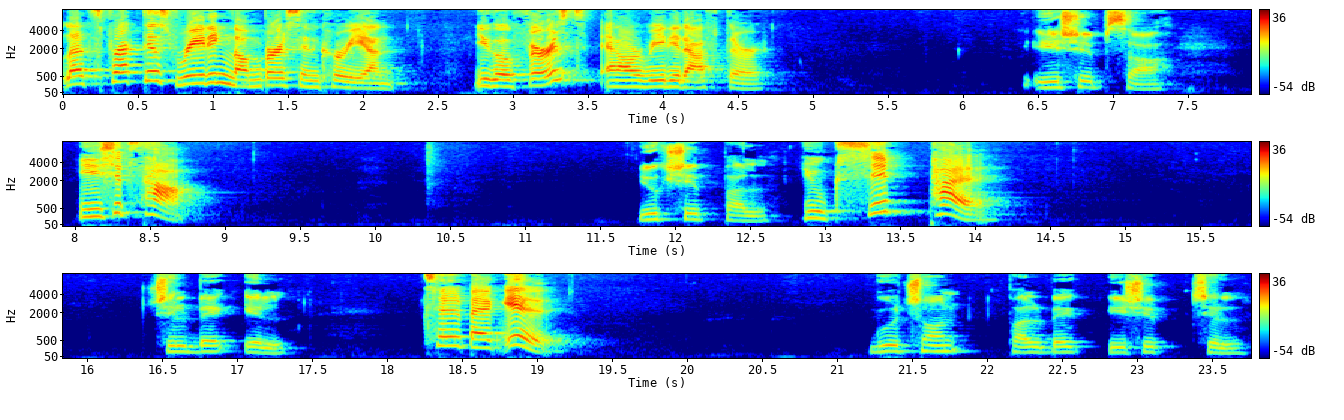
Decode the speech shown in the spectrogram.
Let's practice reading numbers in Korean. You go first and I'll read it after. 24 24, 68 68, 701 701, 9827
